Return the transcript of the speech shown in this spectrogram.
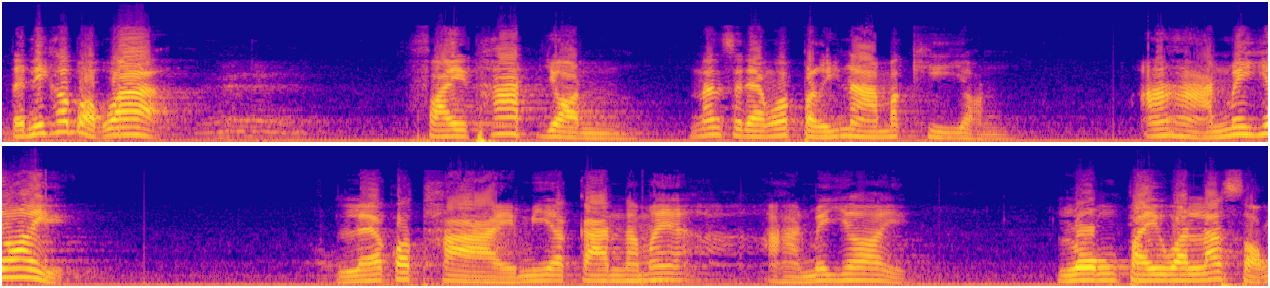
แต่นี้เขาบอกว่า ไฟธาตุหย่อน นั่นแสดงว่าปรินามัคคีหย่อน อาหารไม่ย่อย แล้วก็ถ่ายมีอาการทำให้อาหารไม่ย่อย ลงไปวันละสอง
